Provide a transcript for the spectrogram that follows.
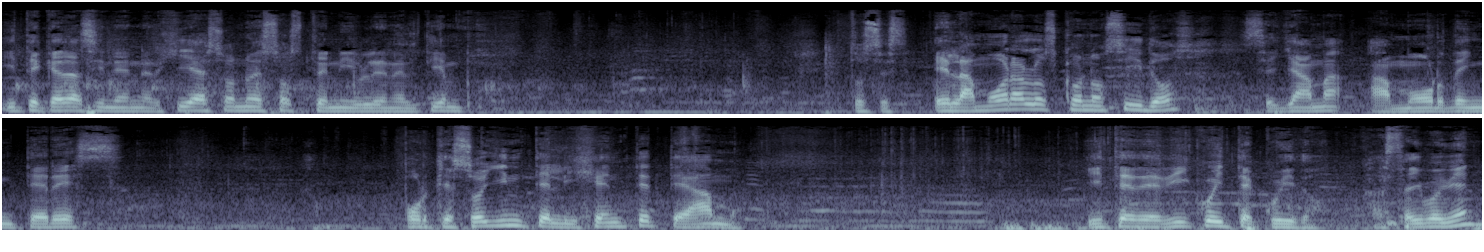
y te quedas sin energía. Eso no es sostenible en el tiempo. Entonces, el amor a los conocidos se llama amor de interés. Porque soy inteligente, te amo. Y te dedico y te cuido. ¿Hasta ahí voy bien?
